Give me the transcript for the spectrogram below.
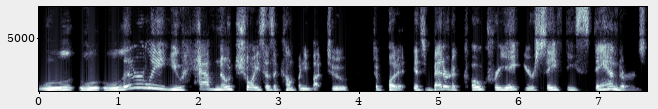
literally you have no choice as a company but to to put it. It's better to co-create your safety standards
